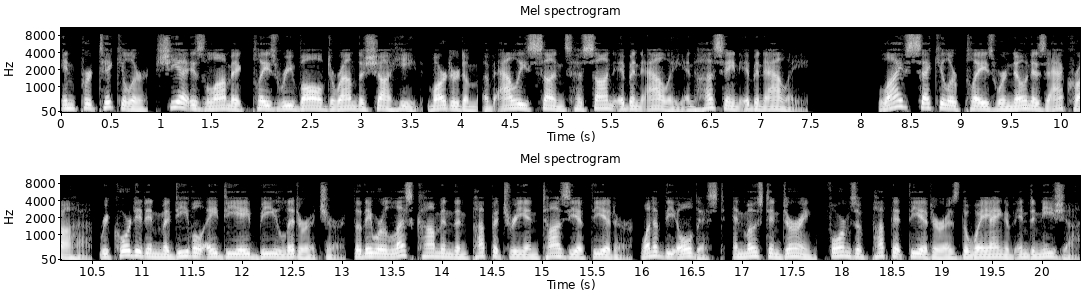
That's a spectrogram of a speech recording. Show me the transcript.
In particular, Shia Islamic plays revolved around the Shahid martyrdom of Ali's sons Hassan ibn Ali and Husayn ibn Ali. Live secular plays were known as akraha, recorded in medieval Adab literature, though they were less common than puppetry and tazia theatre. One of the oldest, and most enduring, forms of puppet theatre is the wayang of Indonesia.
